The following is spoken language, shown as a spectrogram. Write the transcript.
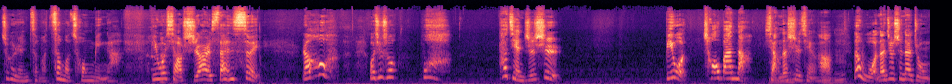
这个人怎么这么聪明啊，比我小十二三岁，然后我就说哇。他简直是比我超班呐、想的事情哈。那我呢，就是那种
